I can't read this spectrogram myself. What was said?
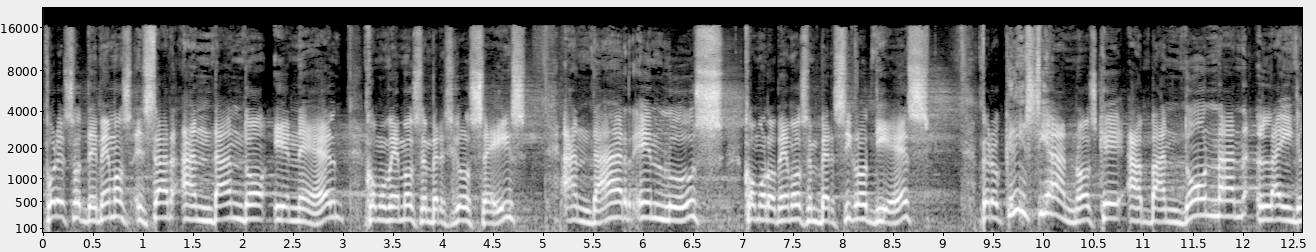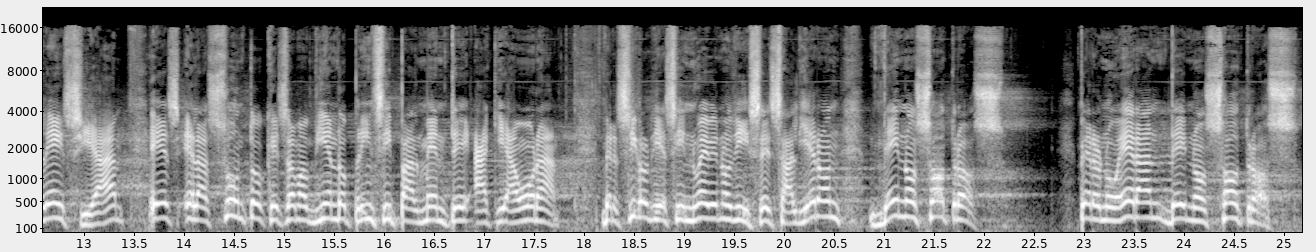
Por eso debemos estar andando en Él, como vemos en versículo 6, andar en luz, como lo vemos en versículo 10 pero cristianos que abandonan la iglesia es el asunto que estamos viendo principalmente aquí ahora. Versículo 19 nos dice, salieron de nosotros, pero no eran de nosotros.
